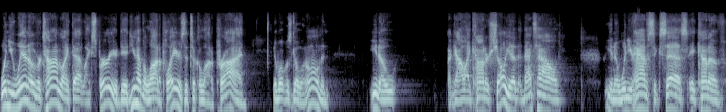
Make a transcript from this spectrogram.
when you win over time like that, like Spurrier did, you have a lot of players that took a lot of pride in what was going on. And, you know, a guy like Connor Shaw, you know, that's how, you know, when you have success, it kind of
